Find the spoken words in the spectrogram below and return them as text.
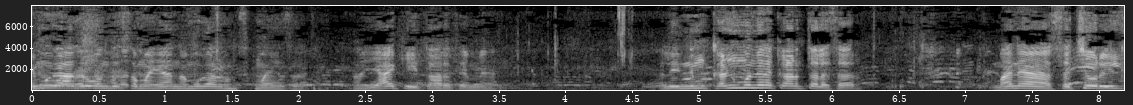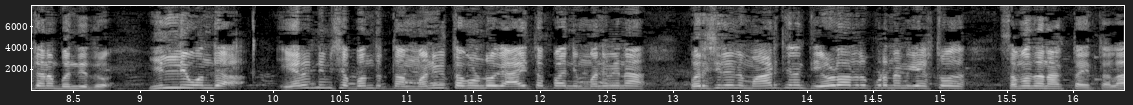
ನಿಮಗಾದ್ರೂ ಒಂದು ಸಮಯ ನಮಗಾದ್ರೂ ಒಂದು ಸಮಯ ಸರ್. ಯಾಕೆ ಈ ತಾರತಮ್ಯ? ಅಲ್ಲಿ ನಿಮ್ ಕಣ್ ಮುಂದೆನೇ ಕಾಣ್ತಲ್ಲ ಸರ್. ಮನೆ ಸಚಿವರು ಇಲ್ಲಿ ತನಕ ಬಂದಿದ್ರು. ಇಲ್ಲಿ ಒಂದು ಎರಡು ನಿಮಿಷ ಬಂದು ತಮ್ಮ ಮನವಿ ತಗೊಂಡೋಗಿ ಆಯ್ತಪ್ಪ ನಿಮ್ಮ ಮನವಿನ ಪರಿಶೀಲನೆ ಮಾಡ್ತೀನಿ ಅಂತ ಹೇಳೋದ್ರೂ ಕೂಡ ನಮಗೆ ಎಷ್ಟೋ ಸಮಾಧಾನ ಆಗ್ತಾ ಇತ್ತಲ್ಲ?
